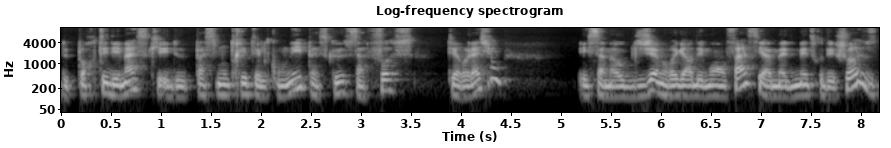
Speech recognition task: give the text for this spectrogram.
de porter des masques et de pas se montrer tel qu'on est parce que ça fausse tes relations. Et ça m'a obligé à me regarder moi en face et à m'admettre des choses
